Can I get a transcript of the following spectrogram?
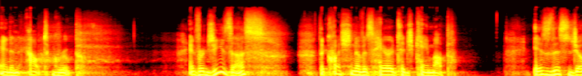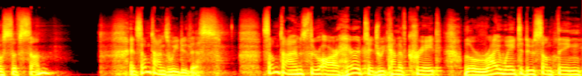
and an out group. And for Jesus, the question of his heritage came up Is this Joseph's son? And sometimes we do this. Sometimes through our heritage, we kind of create the right way to do something,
